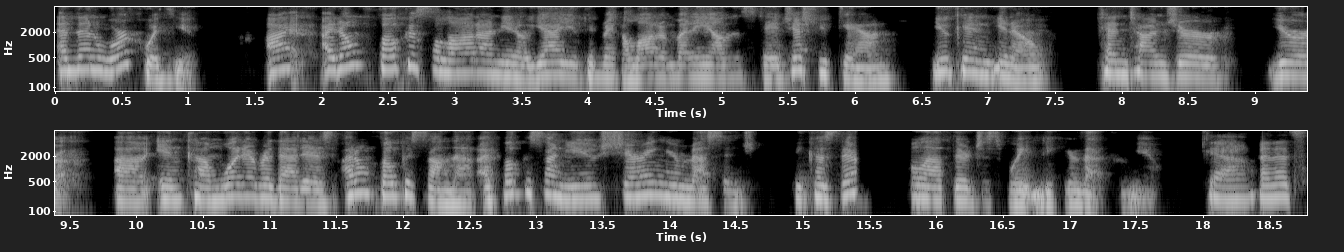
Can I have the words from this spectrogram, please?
and then work with you. I, I don't focus a lot on, you know, yeah, you can make a lot of money on the stage. Yes, you can. You can, you know, 10 times your, your uh, income, whatever that is. I don't focus on that. I focus on you sharing your message because there are people out there just waiting to hear that from you. Yeah, and it's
